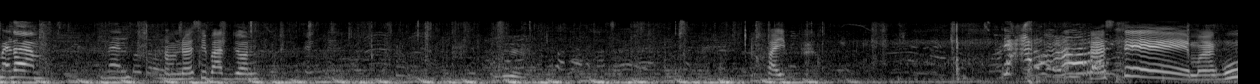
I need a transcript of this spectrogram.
ম্যাডাম আমরা আছি পাঁচজন। ফাইভ আস্তে মাগু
